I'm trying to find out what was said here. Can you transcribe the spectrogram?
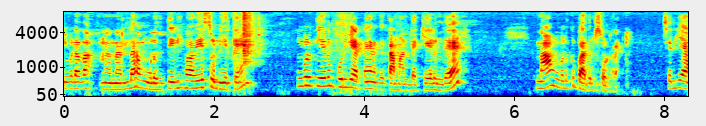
இவ்வளோ தான் நான் நல்லா உங்களுக்கு தெளிவாகவே சொல்லியிருக்கேன். உங்களுக்கு எதுவும் புரியாட்டினா எனக்கு கமெண்டில் கேளுங்க. நான் உங்களுக்கு பதில் சொல்கிறேன் சரியா?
